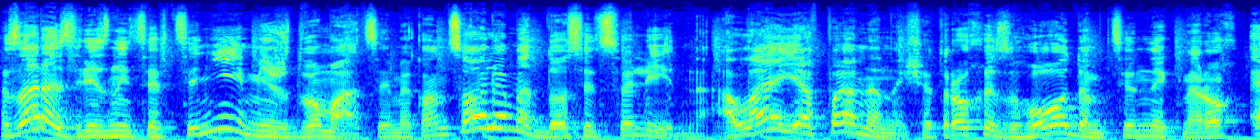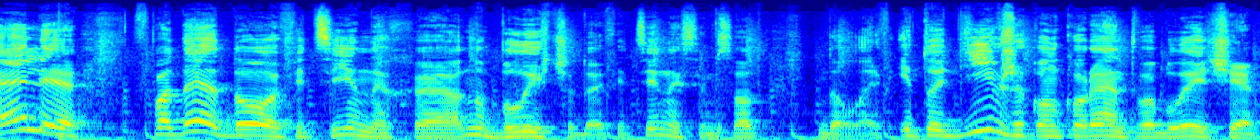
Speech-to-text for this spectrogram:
Зараз різниця в ціні між двома цими консолями досить солідна, але я впевнений, що трохи згодом цінник на ROG Ally впаде до офіційних, е, ну ближче до офіційних 700 доларів. І тоді вже конкурент в обличчі е,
